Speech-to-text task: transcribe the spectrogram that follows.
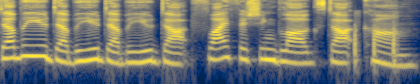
www.flyfishingblogs.com.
